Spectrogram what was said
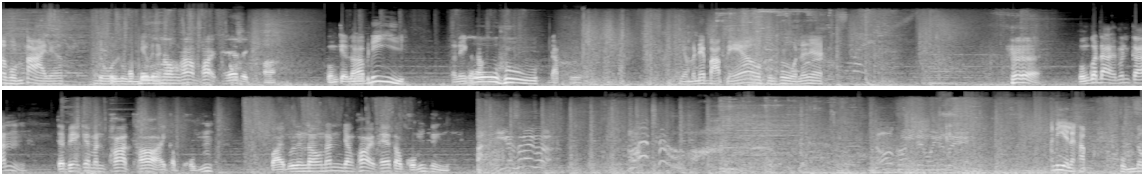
าผมตายเลยครับโดนลุมเยอะเลยน้องห้ามพ่ายแพ้เด็กอะผมเก็บแล้วครับดีตอนนี้ครับโอ้โหดับเลยอย่ามันได้บัฟแล้วคุณโหดแล้วเนี่ย ผมก็ได้เหมือนกัน แต่เพียงแค่มันพลาดท่าให้กับผม ฝ่ายบริเวณนองนั้นยังพ่ายแพ้ต่อผมหนึ่งนี่แหละครับ ผมโด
